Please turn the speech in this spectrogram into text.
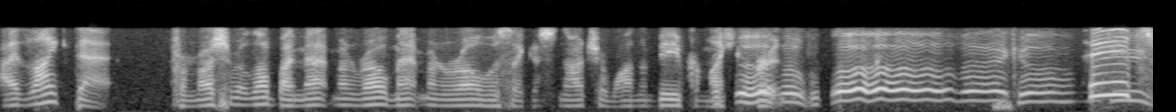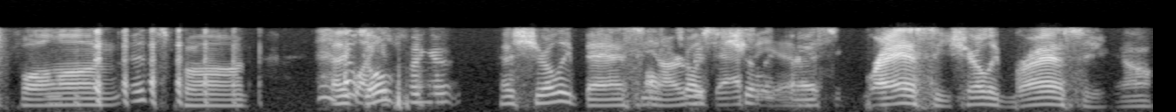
I like that. From Russia with Love by Matt Monro. Matt Monro was like a Sinatra wannabe from like Britain. It's fun. It's fun. And I like it. Has Shirley Bassey. Oh, and I Shirley Bassey, Shirley yeah. Bassey. Brassy. Shirley Brassy. You know,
